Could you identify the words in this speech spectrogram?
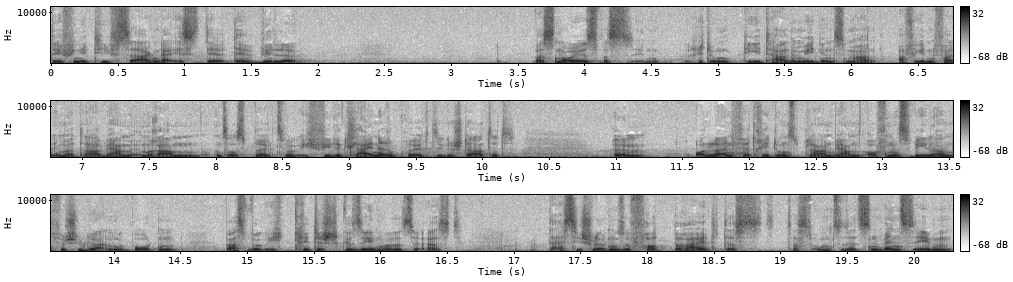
definitiv sagen, da ist der, der Wille, was Neues, was in Richtung digitale Medien zu machen, auf jeden Fall immer da. Wir haben im Rahmen unseres Projekts wirklich viele kleinere Projekte gestartet. Ähm, Online-Vertretungsplan, wir haben ein offenes WLAN für Schüler angeboten, was wirklich kritisch gesehen wurde zuerst. Da ist die Schulleitung sofort bereit, das, das umzusetzen, wenn es eben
